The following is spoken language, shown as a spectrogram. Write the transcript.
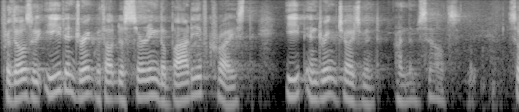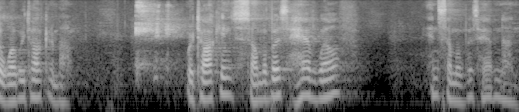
For those who eat and drink without discerning the body of Christ eat and drink judgment on themselves. So, what are we talking about? We're talking some of us have wealth and some of us have none.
